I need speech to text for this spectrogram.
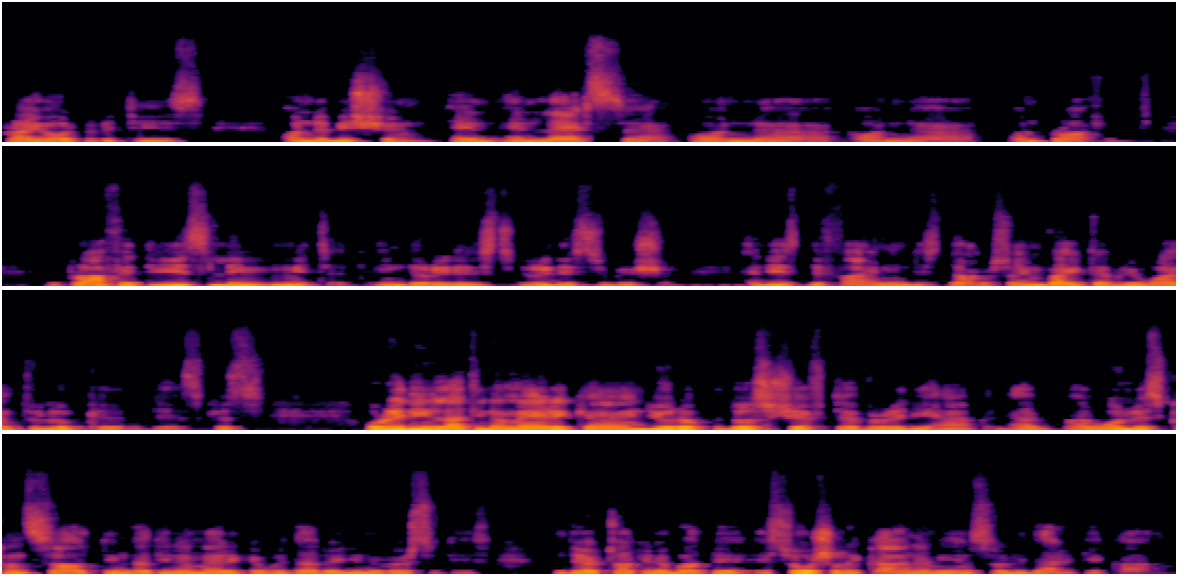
priorities on the mission and, and less uh, on, uh, on, uh, on profit. The profit is limited in the redistribution and is defined in this document. So I invite everyone to look at this because already in Latin America and Europe, those shifts have already happened. I've, I've, always consult in Latin America with other universities. They are talking about the social economy and solidarity economy.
